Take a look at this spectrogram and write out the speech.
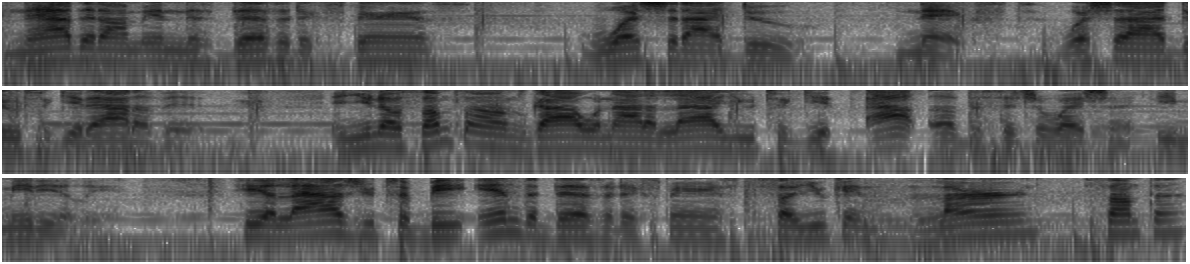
Now that I'm in this desert experience, what should I do next? What should I do to get out of it? And you know, sometimes God will not allow you to get out of the situation immediately. He allows you to be in the desert experience so you can learn something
